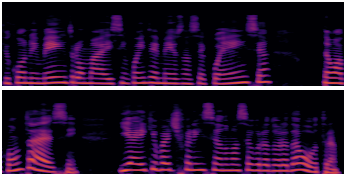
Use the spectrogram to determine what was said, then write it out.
ficou no e-mail, entrou mais 50 e-mails na sequência. Então acontece. E aí que vai diferenciando uma seguradora da outra.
